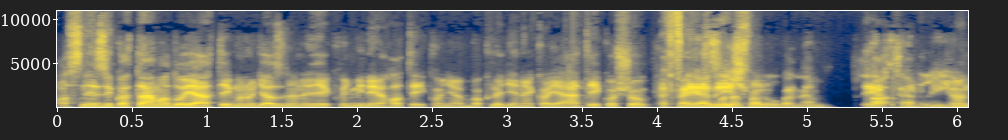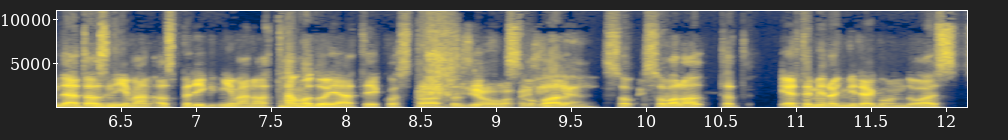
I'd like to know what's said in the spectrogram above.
azt nézzük a támadó játékban, hogy az lenne hogy minél hatékonyabbak legyenek a játékosok. A fejezés valóban nem. Értem. A, igen, de hát az nyilván, az pedig nyilván a támadó játékhoz tartozik. Jó, szóval, szó, szóval tehát értem én, hogy mire gondolsz,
